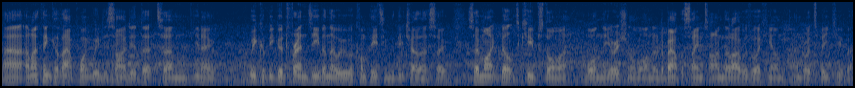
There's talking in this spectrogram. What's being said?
Uh, and I think at that point we decided that, um, you know, we could be good friends even though we were competing with each other. So, so Mike built CubeStormer 1, the original one, at about the same time that I was working on Android Speedcuber.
